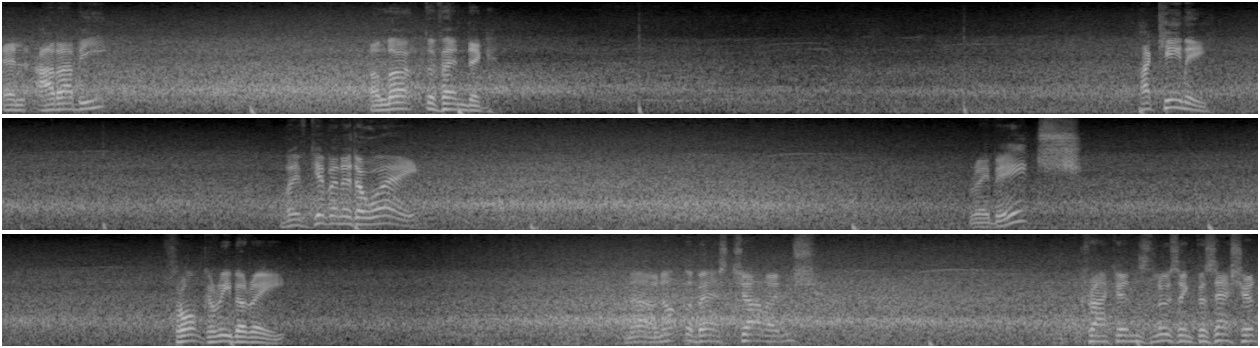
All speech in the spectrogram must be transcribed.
El Arabi. Alert defending. Hakimi. They've given it away. Rebic. Franck Ribéry. No, not the best challenge. Kraken's losing possession.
